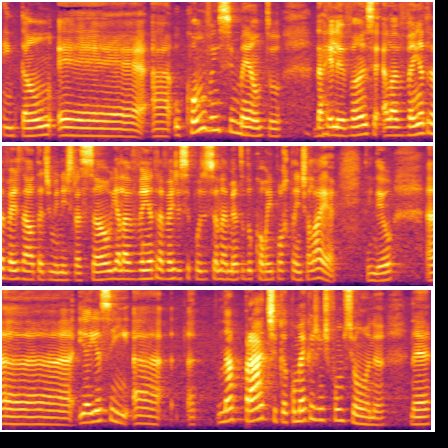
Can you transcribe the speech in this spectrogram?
Então, é, a, o convencimento da relevância, ela vem através da alta administração e ela vem através desse posicionamento do quão importante ela é, entendeu? Uh, e aí, assim, uh, na prática, como é que a gente funciona? Né?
